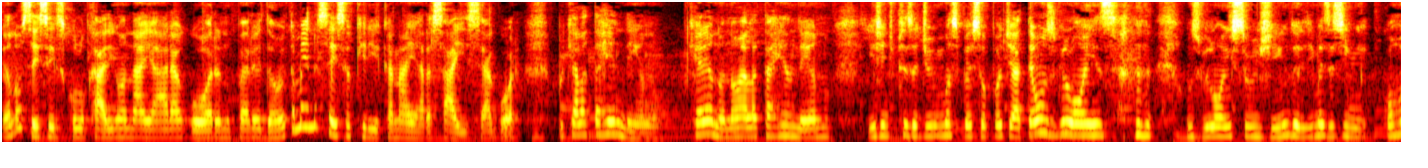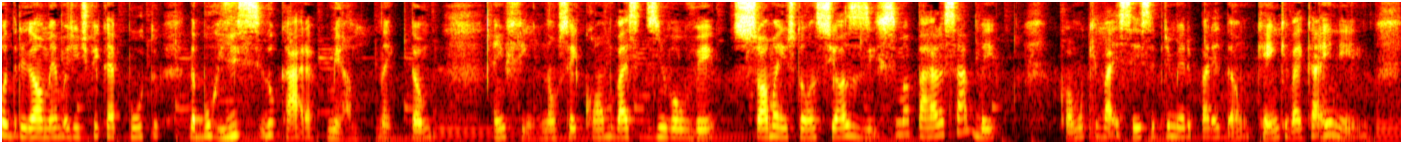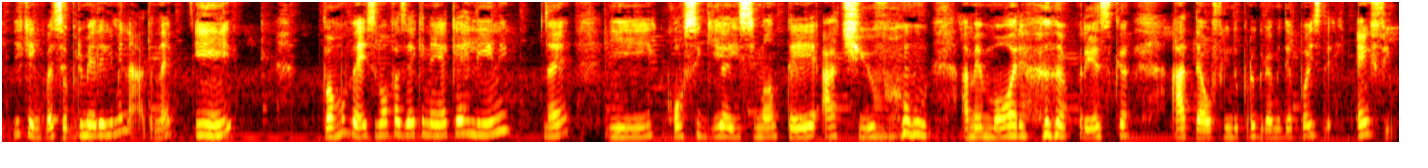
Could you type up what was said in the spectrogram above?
eu não sei se eles colocariam a Nayara agora no paredão. Eu também não sei se eu queria que a Nayara saísse agora. Porque ela tá rendendo. Querendo ou não, ela tá rendendo. E a gente precisa de umas pessoas pode Até uns vilões. uns vilões surgindo ali. Mas assim, com o Rodrigão mesmo, a gente fica é puto da burrice do cara mesmo, né? Então. Enfim, não sei como vai se desenvolver, só mas estou ansiosíssima para saber como que vai ser esse primeiro paredão, quem que vai cair nele e quem que vai ser o primeiro eliminado, né? E vamos ver se vão fazer que nem a Kerline, né? E conseguir aí se manter ativo, a memória fresca até o fim do programa e depois dele. Enfim,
